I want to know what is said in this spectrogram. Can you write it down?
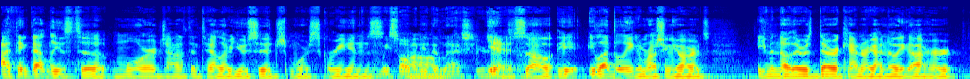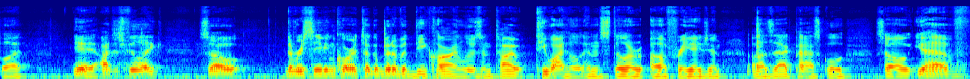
I think that leads to more Jonathan Taylor usage, more screens. We saw what he Um, did last year. yeah, so he, he led the league in rushing yards, even though there was Derrick Henry. I know he got hurt, but yeah, I just feel like so the receiving corps took a bit of a decline, losing Ty, T.Y. Hilton, still a free agent, uh, Zach Pascal. So you have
